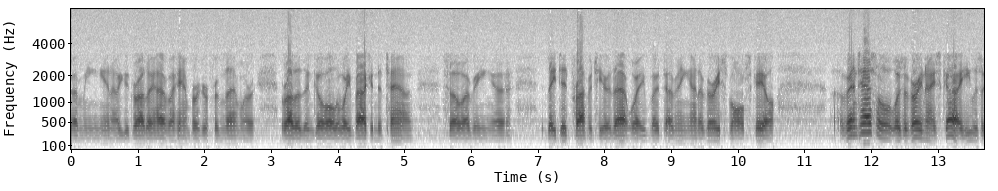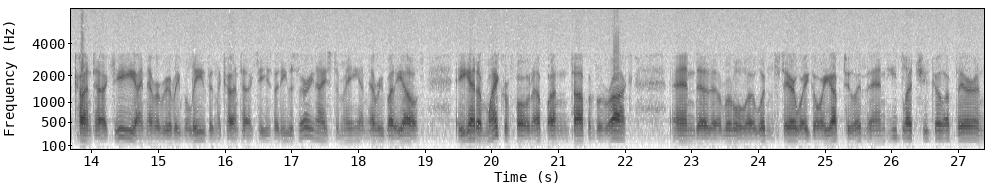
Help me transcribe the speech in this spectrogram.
I mean, you know, you'd rather have a hamburger from them, or rather than go all the way back into town. So I mean, uh, they did profiteer that way, but I mean, on a very small scale. Uh, Van Tassel was a very nice guy. He was a contactee. I never really believed in the contactees, but he was very nice to me and everybody else. He had a microphone up on top of the rock and uh, a little uh, wooden stairway going up to it, and he'd let you go up there and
